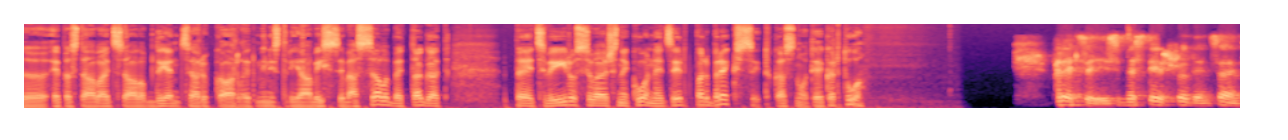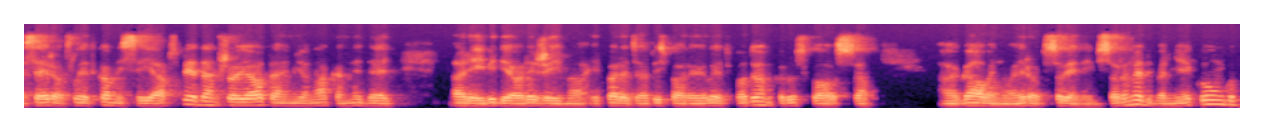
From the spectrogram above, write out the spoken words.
eh, e-pastā vaicā, labdien, ceru, ka ārlietu ministrijā viss ir veseli, bet tagad pēc vīrusa vairs neko nedzird par Brexitu. Kas notiek ar to? Precīzi. Mēs tieši šodien Sēmas Eiropas lietu komisijā apspriedām šo jautājumu, jo nākamā nedēļa arī video režīmā ir paredzēta vispārējo lietu padoma, kur uzklausa galveno Eiropas Savienības sarunvedi Barņiekungu.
